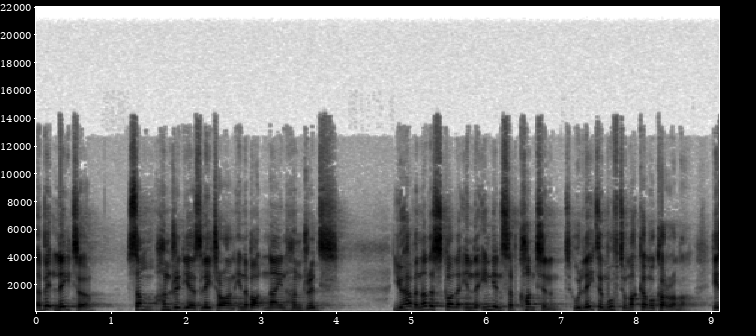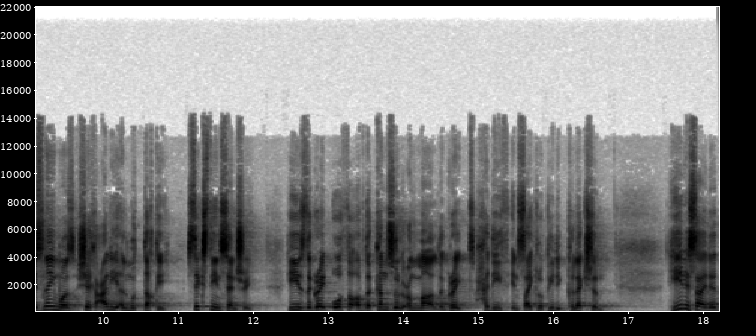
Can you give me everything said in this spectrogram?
a bit later, some hundred years later on, in about 900s, you have another scholar in the Indian subcontinent who later moved to Makkah Mukarramah. His name was Sheikh Ali al Muttaqi, 16th century. He is the great author of the Kanzul Ummal, the great hadith encyclopedic collection. He decided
